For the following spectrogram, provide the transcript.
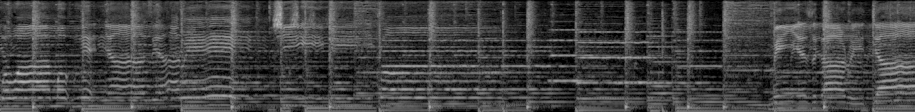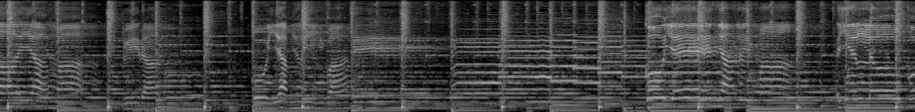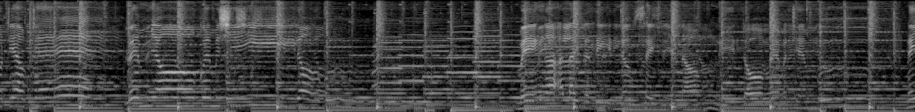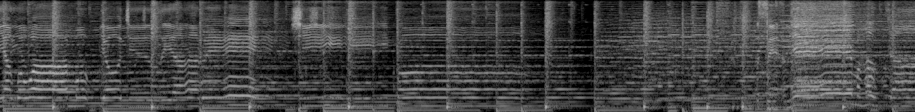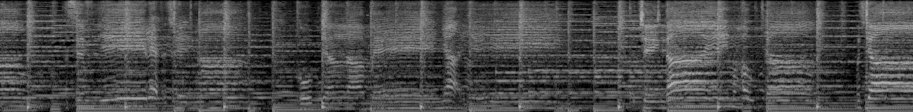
နှစ် မရှိတော့ဘူးမင်းကအလိုက်တသိနှုတ်စိတ်ရင်တော့နေတော့မယ်မထင်ဘူးနှစ်ယောက်ဘဝ မ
